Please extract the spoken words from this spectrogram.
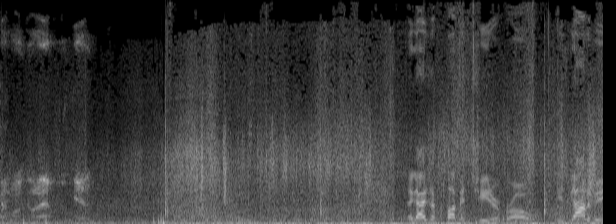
Come on, go down. Yeah. That guy's a fucking cheater, bro. He's gotta be.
